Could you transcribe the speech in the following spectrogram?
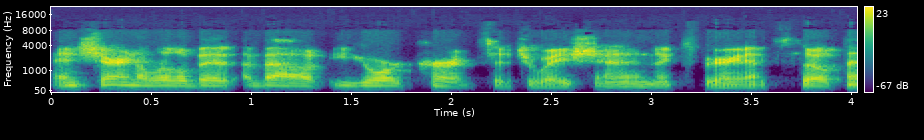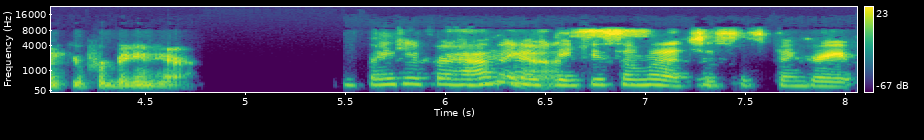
and sharing a little bit about your current situation and experience. So thank you for being here. Thank you for having yeah, us. Thank you so much. This has been great.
